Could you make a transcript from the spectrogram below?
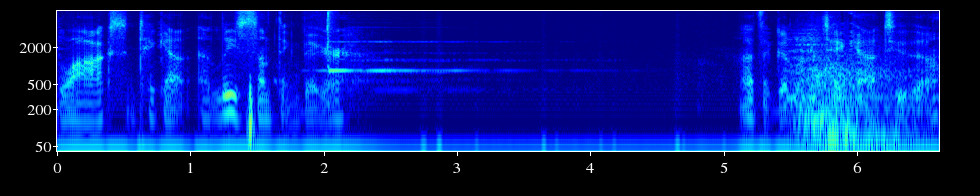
blocks and take out at least something bigger. That's a good one to take out too, though.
